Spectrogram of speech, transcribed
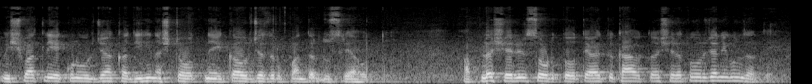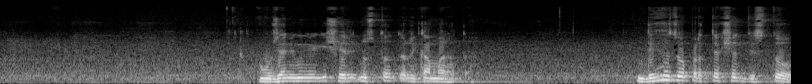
विश्वातली एकूण ऊर्जा कधीही नष्ट होत नाही एका ऊर्जेचं रूपांतर दुसऱ्या होतं. आपलं शरीर सोडतो त्यावेळी काय होतं? शरीरातून ऊर्जा निघून जाते. ऊर्जा निघून गेली की शरीर नुसतं तर रिकामं राहतं. देह जो प्रत्यक्ष दिसतो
